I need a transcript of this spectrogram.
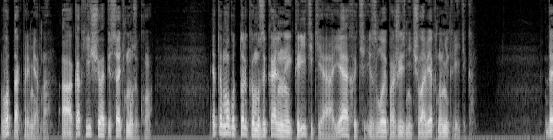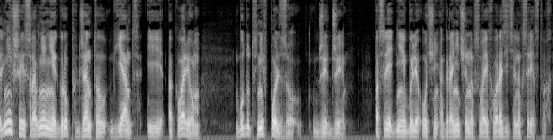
Вот так примерно. А как еще описать музыку? Это могут только музыкальные критики, а я хоть и злой по жизни человек, но не критик. Дальнейшие сравнения групп Gentle Giant и Aquarium будут не в пользу GG. Последние были очень ограничены в своих выразительных средствах.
